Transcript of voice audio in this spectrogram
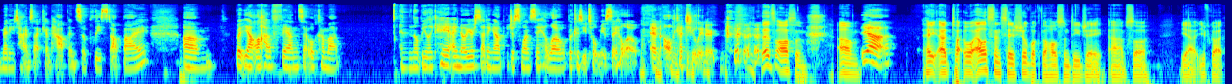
many times that can happen, so please stop by. Um, but yeah, I'll have fans that will come up and they'll be like, "Hey, I know you're setting up. I just want to say hello because you told me to say hello, and I'll catch you later." That's awesome. Um, yeah, hey, uh, t- well, Allison says she'll book the wholesome DJ. Um, so yeah, you've got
